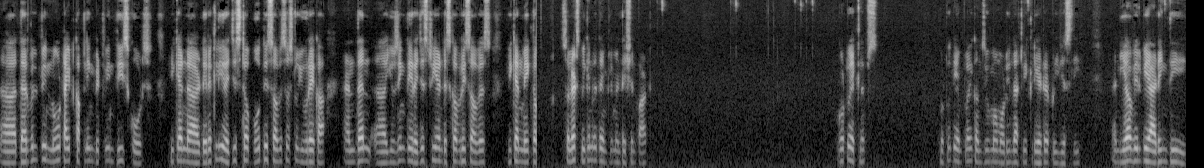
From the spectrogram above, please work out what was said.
uh, there will be no tight coupling between these codes. We can uh, directly register both the services to Eureka and then uh, using the registry and discovery service we can make the so let's begin with the implementation part. Go to Eclipse. Go to the employee consumer module that we created previously. And here we'll be adding the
